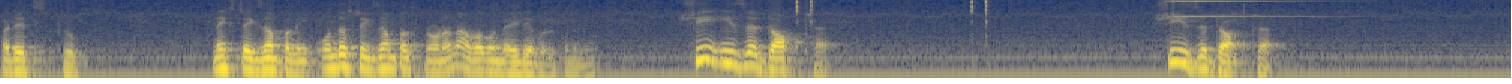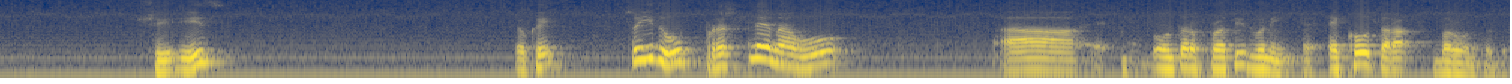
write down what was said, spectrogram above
but it's true next example ಒಂದಷ್ಟು ಎಕ್ಸಾಂಪಲ್ಸ್ ನೋಡೋಣ, ಅವಾಗ ಒಂದು ಐಡಿಯಾ ಬರುತ್ತೆ ನಿಮಗೆ. She is a doctor she is a doctor she is okay so ಇದು ಪ್ರಶ್ನೆ ನಾವು ಒಂಥರ ಪ್ರತಿಧ್ವನಿ ಎಕೋ ಥರ ಬರುವಂಥದ್ದು.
